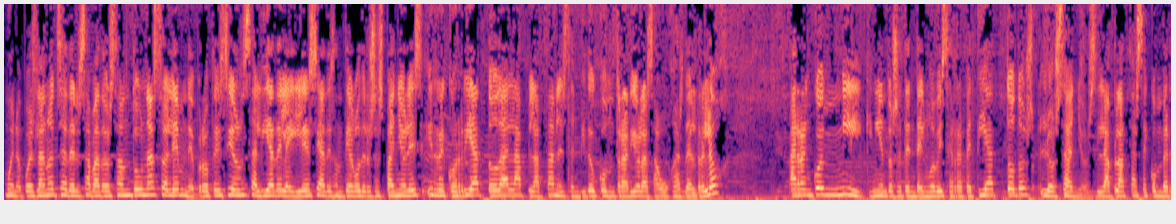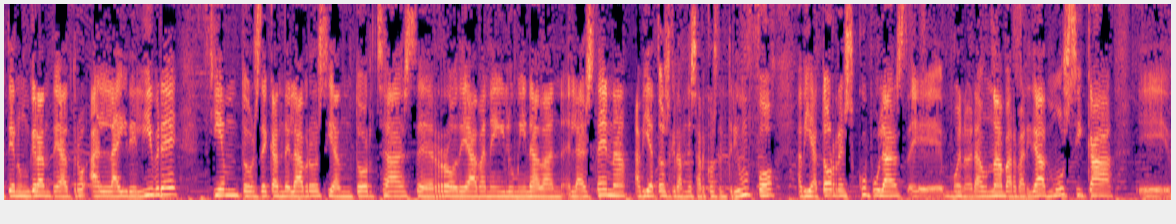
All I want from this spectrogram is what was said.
Bueno, pues la noche del sábado santo una solemne procesión salía de la iglesia de Santiago de los Españoles y recorría toda la plaza en el sentido contrario a las agujas del reloj. Arrancó en 1579 y se repetía todos los años. La plaza se convertía en un gran teatro al aire libre. Cientos de candelabros y antorchas eh, rodeaban e iluminaban la escena. Había dos grandes arcos del triunfo, había torres, cúpulas. Eh, bueno, era una barbaridad. Música, eh,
